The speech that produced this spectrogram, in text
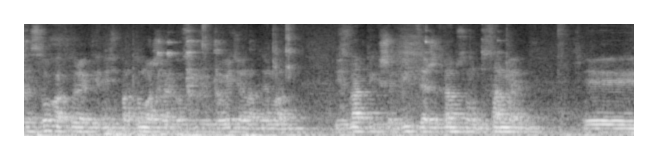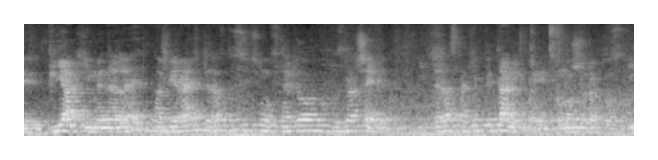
te słowa, które kiedyś pan Tomasz Rakowski wypowiedział na temat Lizwarty Krzewice, że tam są same y, pijaki menele, nabierają teraz dosyć mocnego znaczenia. I teraz takie pytanie, panie Tomaszu Rakowski.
